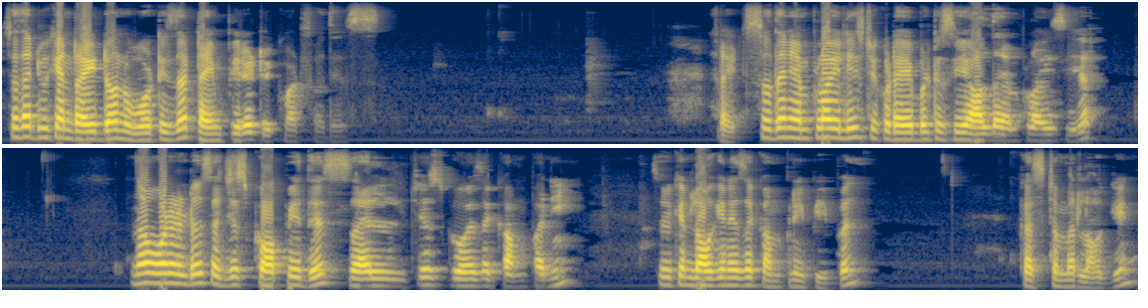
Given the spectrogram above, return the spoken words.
so that we can write down what is the time period required for this right. So then employee list you could be able to see all the employees here. Now what I'll do is I just copy this. I'll just go as a company. So you can log in as a company people. Customer login.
